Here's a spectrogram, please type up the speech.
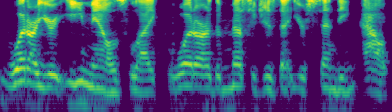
what are your emails like? What are the messages that you're sending out?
